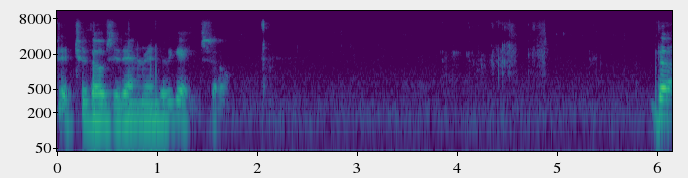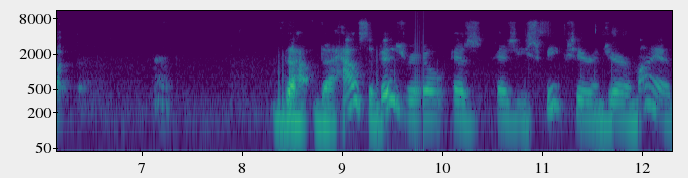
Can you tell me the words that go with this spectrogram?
to, to those that enter into the gate. So the the the house of Israel, as as he speaks here in Jeremiah,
